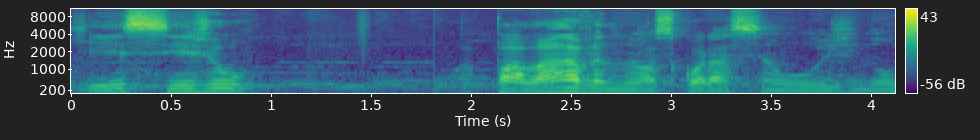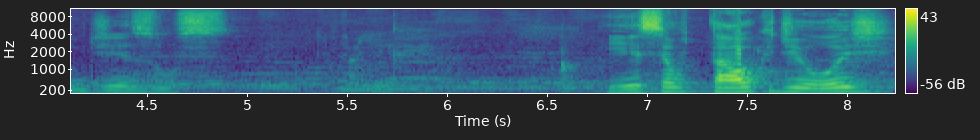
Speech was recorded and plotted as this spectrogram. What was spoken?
Que esse seja a palavra no nosso coração hoje, em nome de Jesus. E esse é o talk de hoje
